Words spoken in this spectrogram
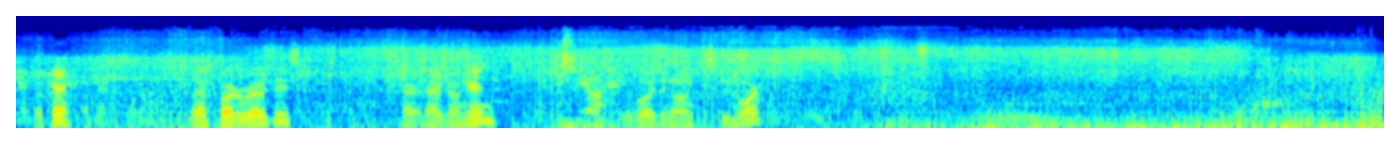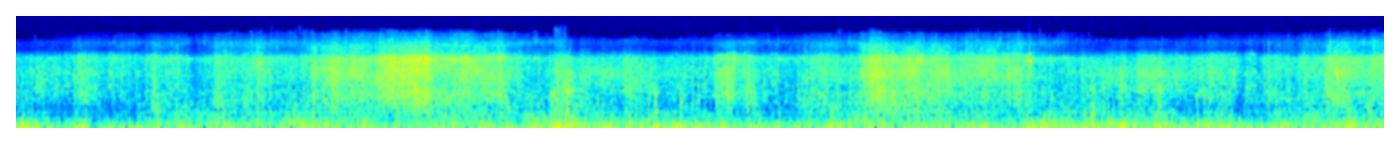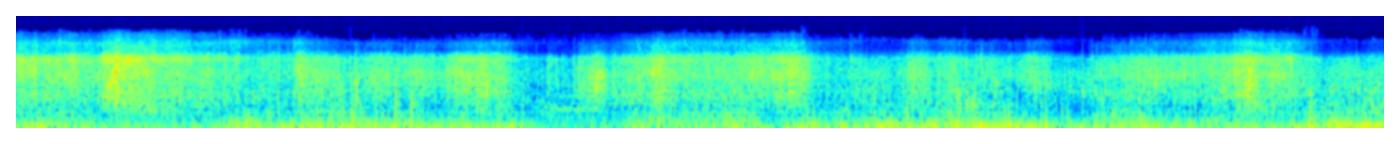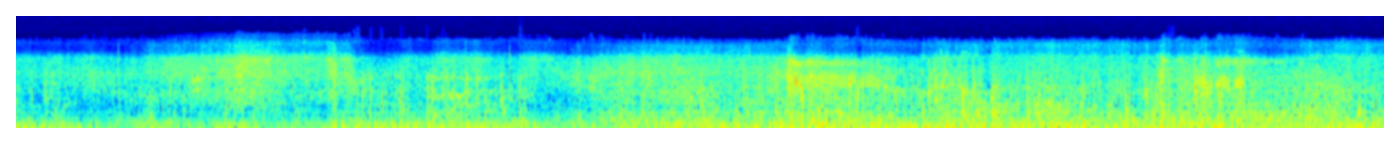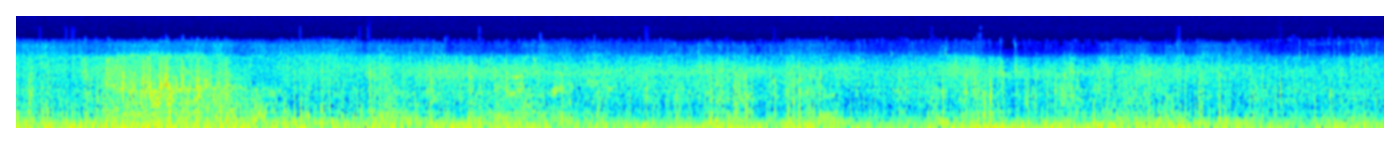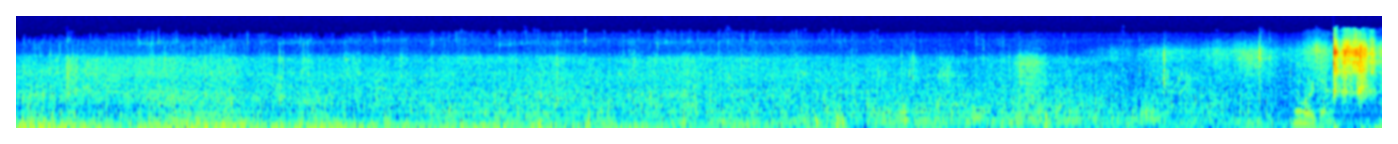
Okay. Okay, Okay, that's last part of Rosie's. Harriet and I are going in. Yes, we are. The boys are going to ski more. No, we're done.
